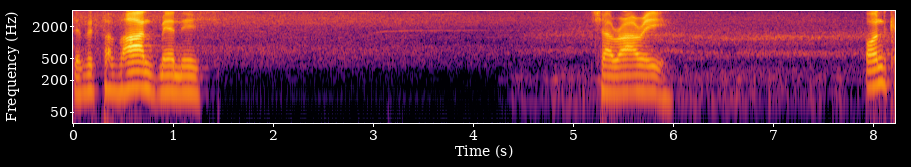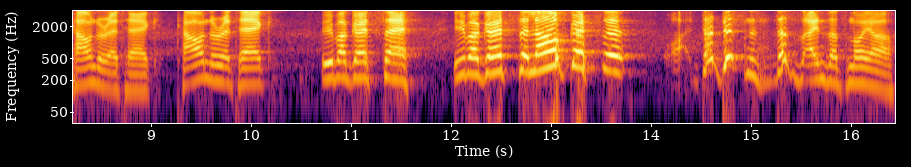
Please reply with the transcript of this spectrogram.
Der wird verwarnt, mehr nicht. Charari. Und Counterattack. Counterattack. Über Götze. Über Götze. Lauf, Götze. Oh, da- das, ist, das ist Einsatz neuer.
